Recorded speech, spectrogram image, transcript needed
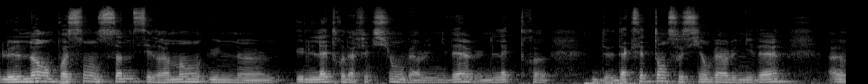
le Nord en poisson, en somme, c'est vraiment une, euh, une lettre d'affection envers l'univers, une lettre d'acceptance aussi envers l'univers. Euh,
